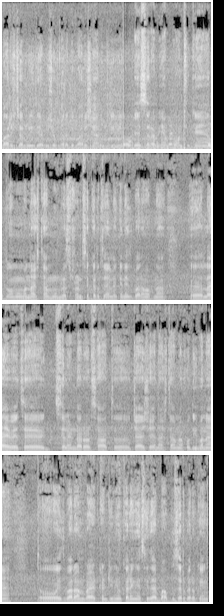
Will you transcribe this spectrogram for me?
बारिश चल रही थी, अभी शुक्र है कि बारिश यहाँ रुकी हुई है। बेसर अभी हम पहुँच चुके हैं तो अमूमन नाश्ता मून रेस्टोरेंट से करते हैं, लेकिन इस बार हम अपना लाए हुए थे सिलेंडर और साथ चाय शाय नाश्ता हमने ख़ुद ही बनाया। तो इस बार हम राइड कंटिन्यू करेंगे सीधा बाबू सर पर रुकेंगे।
